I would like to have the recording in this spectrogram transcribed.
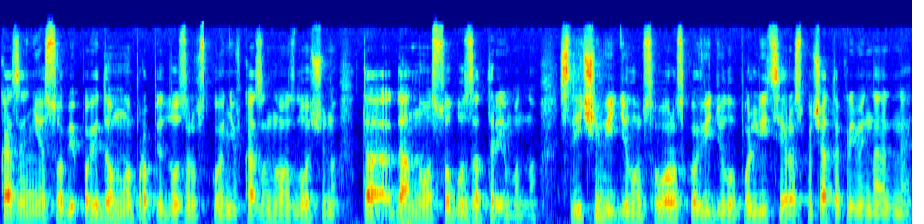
вказаній особі повідомлено про підозру в скоєнні вказаного злочину та дану особу затримано. Слідчим відділом Суворовського відділу поліції розпочато кримінальне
